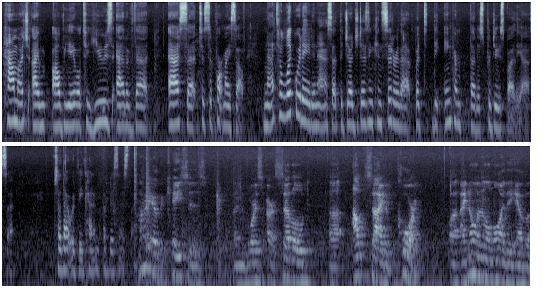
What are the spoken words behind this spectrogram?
how much I, I'll be able to use out of that asset to support myself. Not to liquidate an asset, the judge doesn't consider that, but the income that is produced by the asset. So that would be kind of a business thing. How many of the cases in divorce are settled uh, outside of court? Uh, I know in Illinois, they have a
